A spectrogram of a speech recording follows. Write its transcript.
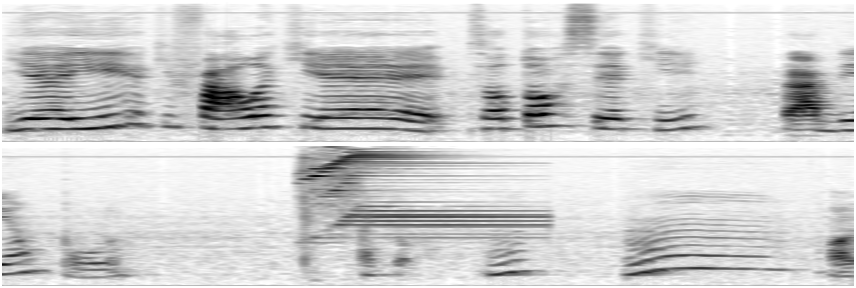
E aí que fala que é só torcer aqui pra abrir a ampola. Aqui, ó. Hum, hum. Ó,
